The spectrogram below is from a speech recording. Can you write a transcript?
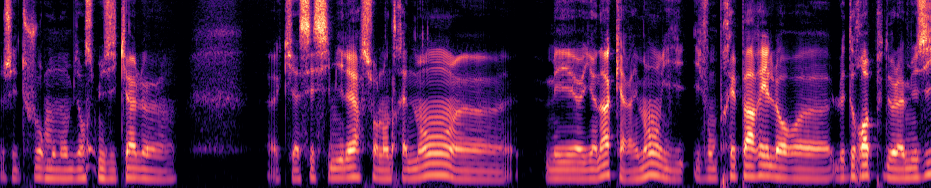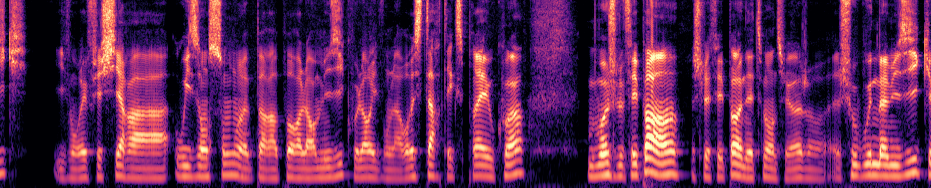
j'ai toujours mon ambiance musicale euh, qui est assez similaire sur l'entraînement. mais il y en a carrément, ils, vont préparer leur, le drop de la musique. Ils vont réfléchir à où ils en sont par rapport à leur musique, ou alors ils vont la restart exprès ou quoi. Moi, je le fais pas, hein. Je le fais pas honnêtement, tu vois. Je suis au bout de ma musique,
